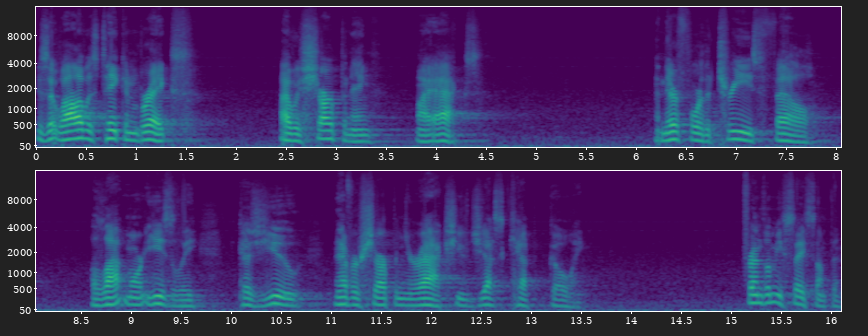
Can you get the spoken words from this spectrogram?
is that while I was taking breaks, I was sharpening my axe. And therefore, the trees fell a lot more easily because you never sharpened your axe. You just kept going. Friends, let me say something.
